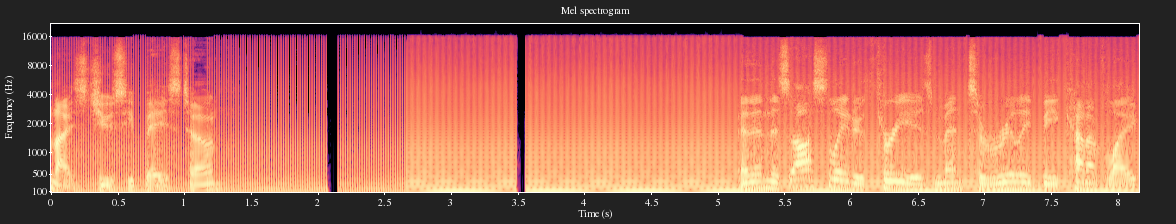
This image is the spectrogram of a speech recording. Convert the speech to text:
Nice juicy bass tone. And then this oscillator 3 is meant to really be kind of like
